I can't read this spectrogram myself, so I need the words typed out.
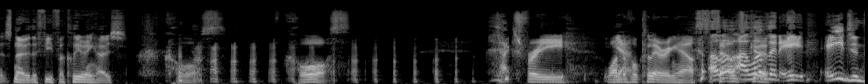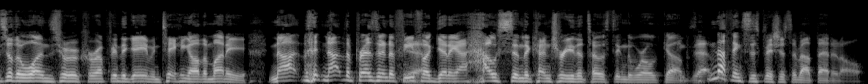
It's now the FIFA clearinghouse. Of course, of course, tax free Wonderful yeah. clearinghouse. I, love, I love, that a- agents are the ones who are corrupting the game and taking all the money, not not the president of FIFA yeah. getting a house in the country that's hosting the World Cup. Exactly. Nothing suspicious about that at all.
